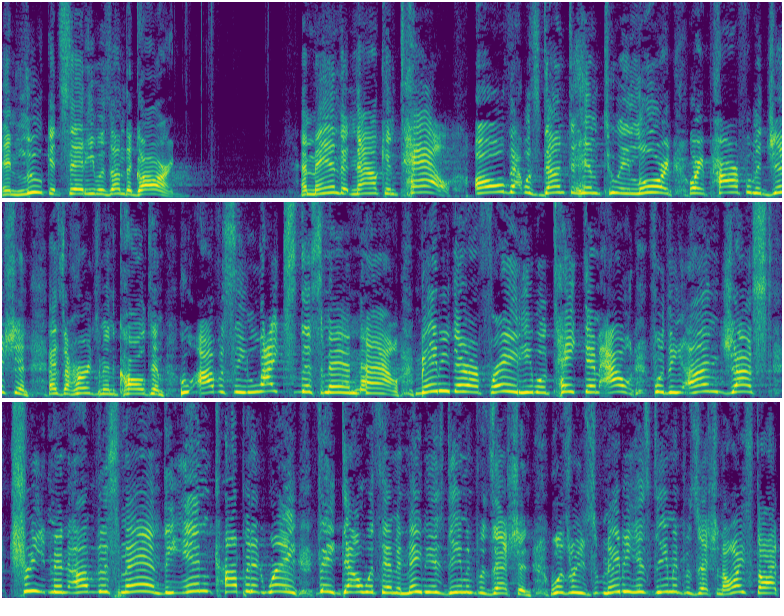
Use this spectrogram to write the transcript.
And Luke, it said he was under guard a man that now can tell all that was done to him to a Lord or a powerful magician, as the herdsman called him, who obviously likes this man now. Maybe they're afraid he will take them out for the unjust treatment of this man, the incompetent way they dealt with him, and maybe his demon possession was res- maybe his demon possession. I always thought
